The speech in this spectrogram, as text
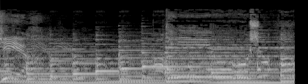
Yeah.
